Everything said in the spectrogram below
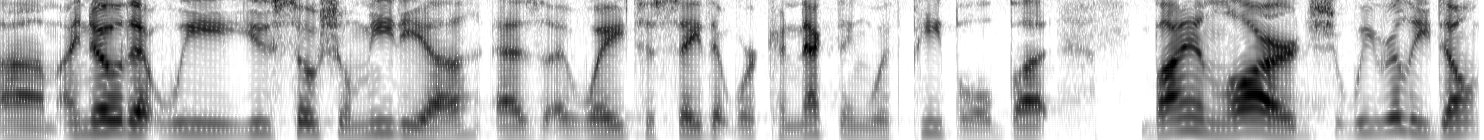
Um, I know that we use social media as a way to say that we're connecting with people, but by and large, we really don't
